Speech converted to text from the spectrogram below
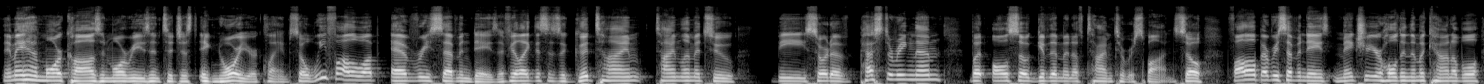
they may have more cause and more reason to just ignore your claim. So we follow up every seven days. I feel like this is a good time time limit to be sort of pestering them, but also give them enough time to respond. So follow up every seven days. Make sure you're holding them accountable.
